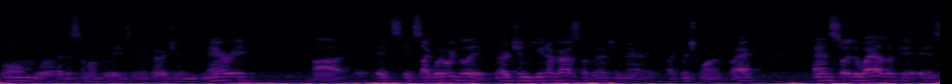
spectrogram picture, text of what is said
boom, whether someone believes in a Virgin Mary, uh, it's it's like what do we believe? Virgin Universe or Virgin Mary? Like which one, right? And so the way I look at it is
